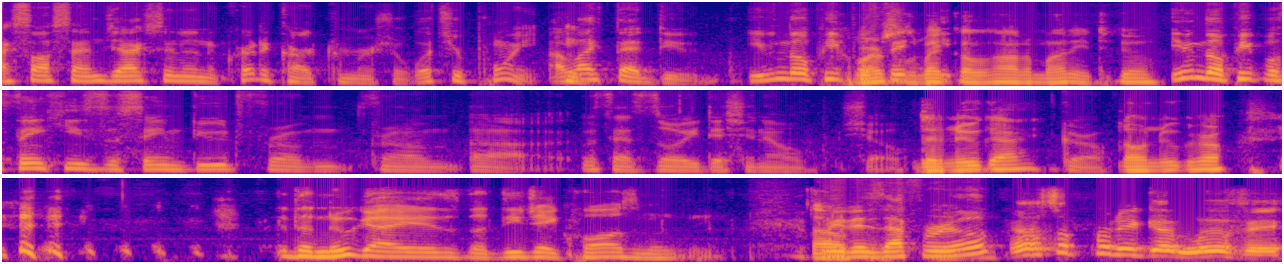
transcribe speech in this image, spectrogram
I saw Sam Jackson in a credit card commercial. What's your point? I like that dude. Even though people Commercials think, make a lot of money too. even though people think he's the same dude from from uh what's that Zooey Deschanel show? The new guy? Girl. No new girl. The new guy is the DJ Qualls movie. Wait, is that for real? That's a pretty good movie.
